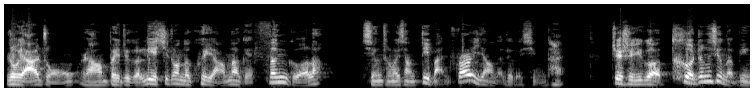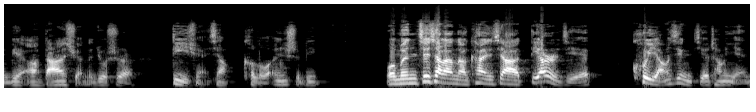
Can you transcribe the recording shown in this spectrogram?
肉芽肿，然后被这个裂隙状的溃疡呢给分隔了，形成了像地板砖一样的这个形态，这是一个特征性的病变啊。答案选的就是 D 选项，克罗恩氏病。我们接下来呢看一下第二节溃疡性结肠炎。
